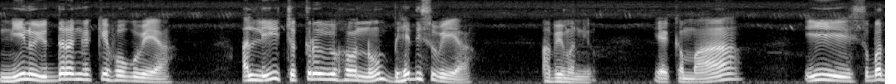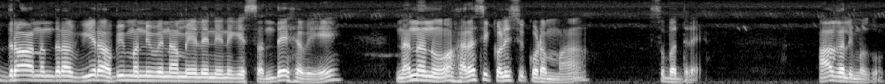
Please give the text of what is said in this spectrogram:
ನೀನು ಯುದ್ಧರಂಗಕ್ಕೆ ಹೋಗುವೆಯಾ? ಅಲ್ಲಿ ಚಕ್ರವ್ಯೂಹವನ್ನು ಭೇದಿಸುವೆಯಾ? ಅಭಿಮನ್ಯು, ಏಕಮ್ಮ ಈ ಸುಭದ್ರಾನಂದನ ವೀರ ಅಭಿಮನ್ಯುವಿನ ಮೇಲೆ ನಿನಗೆ ಸಂದೇಹವೇ? ನನ್ನನ್ನು ಹರಸಿ ಕಳಿಸಿಕೊಡಮ್ಮ ಸುಭದ್ರೆ. ಆಗಲಿ ಮಗು.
